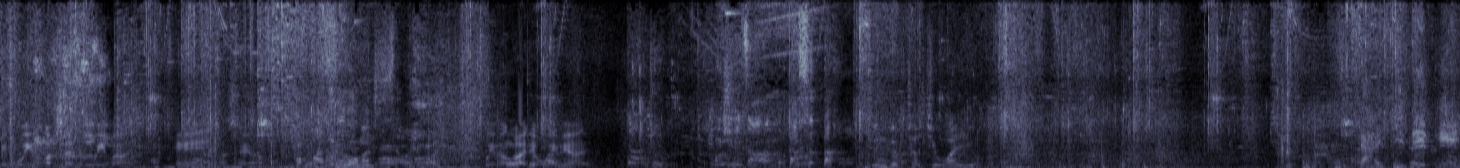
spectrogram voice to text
우리 모이면 갑시다 이제 모이면 오케이 좋았어요 쓰고 갔어. 모이면 가야 돼 모이면 폭다 쓴다. 응급처치 완료. 날 뒤. AP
